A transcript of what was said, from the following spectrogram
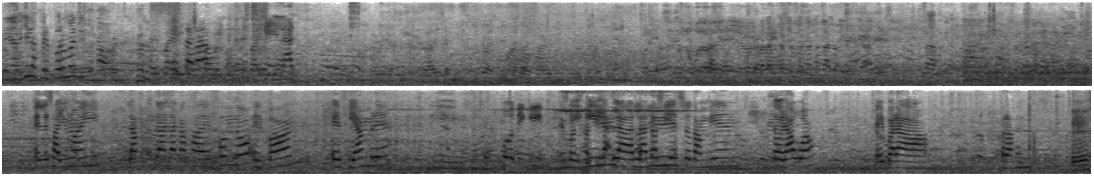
Mira, oye, las performances... estaba el El desayuno ahí, la fruta en la caja del fondo, el pan, el fiambre y no sé. botiquín. Sí, y la- las latas y eso también, todo el agua, ahí para, para la gente. Es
